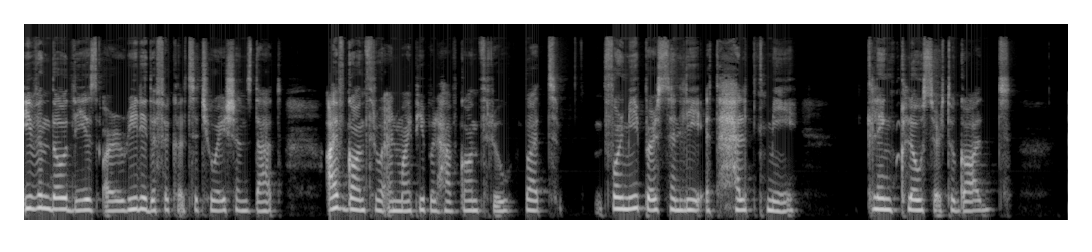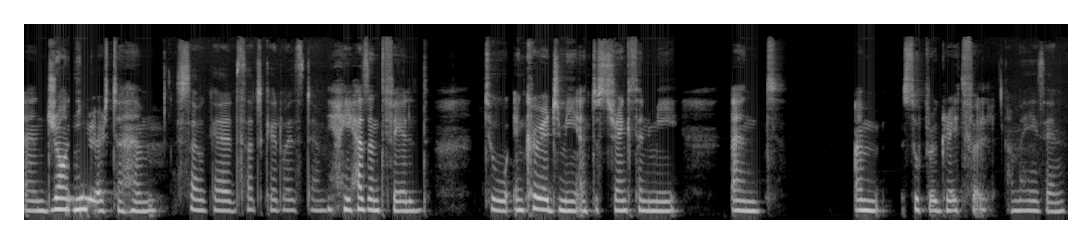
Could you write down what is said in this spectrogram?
even though these are really difficult situations that I've gone through and my people have gone through, but for me personally, it helped me cling closer to God and draw nearer to Him. So good, such good wisdom. He hasn't failed to encourage me and to strengthen me, and I'm super grateful. Amazing.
